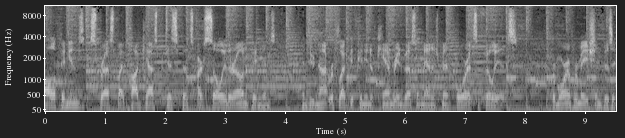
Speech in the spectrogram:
All opinions expressed by podcast participants are solely their own opinions and do not reflect the opinion of Cambria Investment Management or its affiliates. For more information, visit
